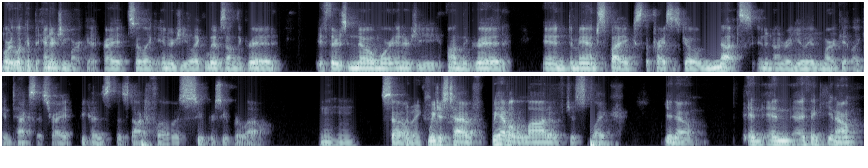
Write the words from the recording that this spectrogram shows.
or mm-hmm. look at the energy market right so like energy like lives on the grid if there's no more energy on the grid and demand spikes the prices go nuts in an unregulated mm-hmm. market like in texas right because the stock flow is super super low mm-hmm. so we just have we have a lot of just like you know and and i think you know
